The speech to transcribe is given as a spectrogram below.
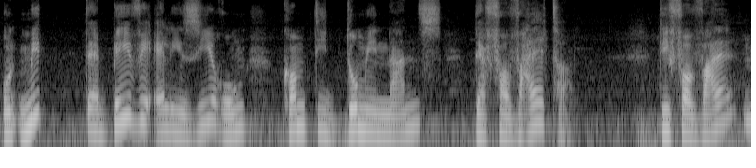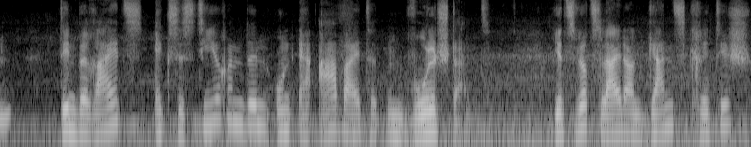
Und mit der BWLisierung kommt die Dominanz der Verwalter. Die verwalten den bereits existierenden und erarbeiteten Wohlstand. Jetzt wird es leider ganz kritisch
